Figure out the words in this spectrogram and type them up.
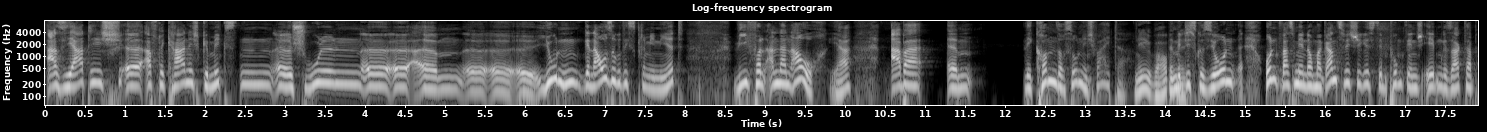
asiatisch äh, afrikanisch gemixten äh, schwulen äh, äh, ähm, äh, äh, Juden genauso diskriminiert wie von anderen auch, ja. Aber ähm, wir kommen doch so nicht weiter. Nee, überhaupt wir nicht. Diskussionen und was mir nochmal ganz wichtig ist, den Punkt, den ich eben gesagt habe,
